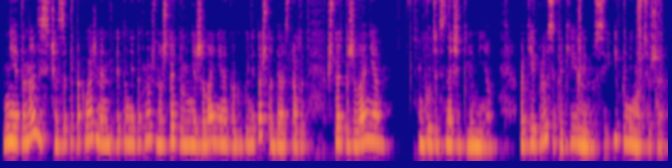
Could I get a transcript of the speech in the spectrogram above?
мне это надо сейчас, это так важно, это мне так нужно, что это мне желание, как бы не то, что даст, а вот, что это желание будет значить для меня, какие плюсы, какие минусы, и понимать уже,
